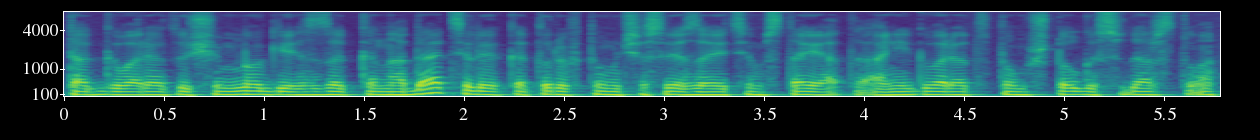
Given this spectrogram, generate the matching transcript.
так говорят очень многие законодатели, которые в том числе за этим стоят. Они говорят о том, что государство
